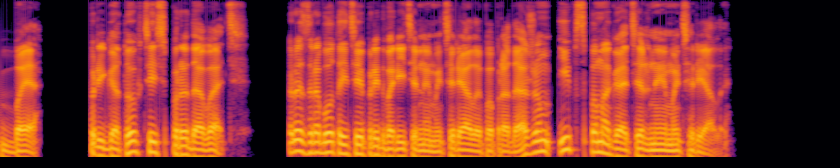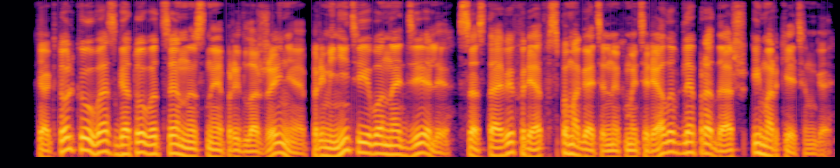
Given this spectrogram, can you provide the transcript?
Б. Приготовьтесь продавать. Разработайте предварительные материалы по продажам и вспомогательные материалы. Как только у вас готово ценностное предложение, примените его на деле, составив ряд вспомогательных материалов для продаж и маркетинга.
